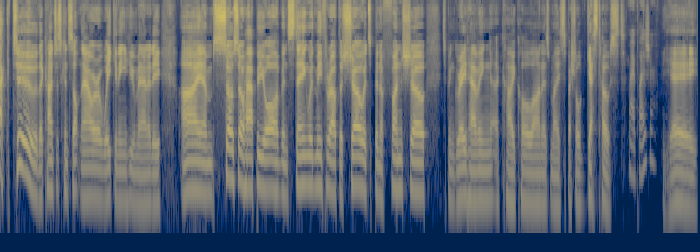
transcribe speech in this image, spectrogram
back to the Conscious Consultant Hour Awakening Humanity. I am so, so happy you all have been staying with me throughout the show. It's been a fun show. It's been great having uh, Kai Cole on as my special guest host. My pleasure. Yay.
